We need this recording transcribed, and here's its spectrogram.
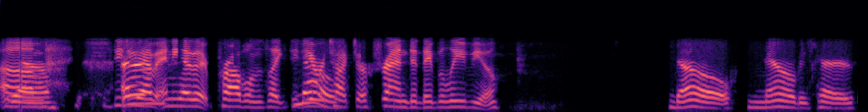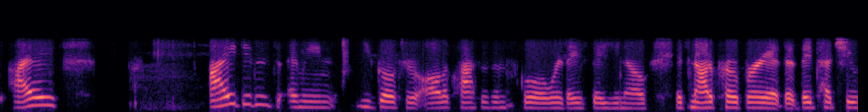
Um, Yeah. Did you have Um, any other problems? Like, did you ever talk to a friend? Did they believe you? No, no, because I I didn't I mean, you go through all the classes in school where they say, you know, it's not appropriate that they touch you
